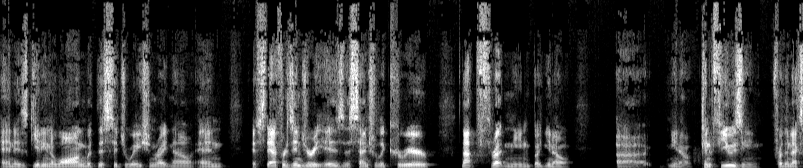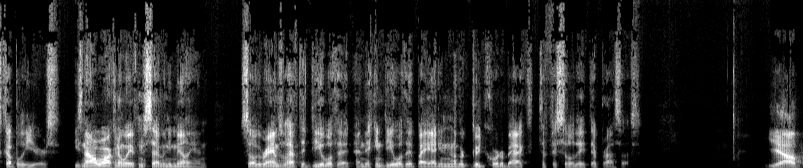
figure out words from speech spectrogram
and is getting along with this situation right now. And if Stafford's injury is essentially career, not threatening, but, you know, uh, you know, confusing for the next couple of years, he's not walking away from 70 million so the Rams will have to deal with it, and they can deal with it by adding another good quarterback to facilitate that process. Yeah, I'll,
